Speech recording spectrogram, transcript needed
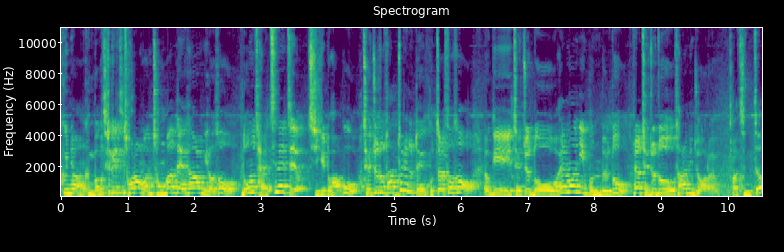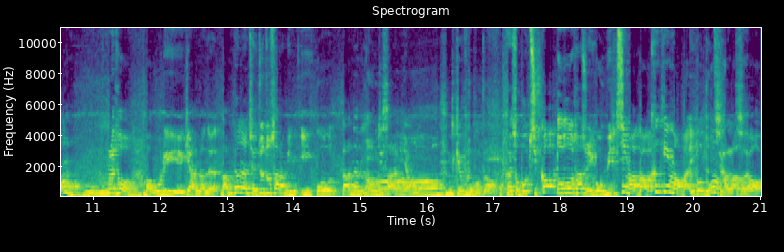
그냥 금방 어떻게. 저랑 완전 정반대의 사람이라서 너무 잘 친해지기도 하고 제주도 사투리도 되게 곧잘 써서 여기 제주도 할머니 분들도 그냥 제주도 사람인 줄 알아요. 아 진짜? 음. 그래서 막 우리 얘기하면은 남편은 제주도 사람이고 나는 어디 아. 사람이냐고 이렇게 물어보더라고. 그래서 뭐 집값도 사실 이거 위치마다 크기마다 이거 너무 그치, 달라서요.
